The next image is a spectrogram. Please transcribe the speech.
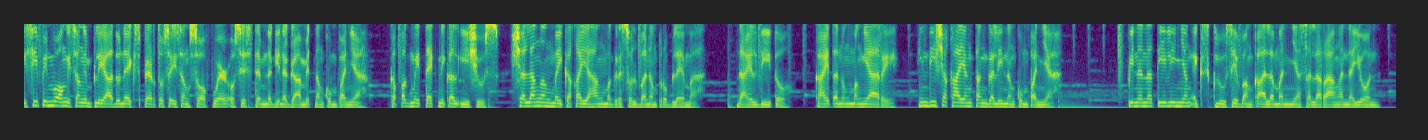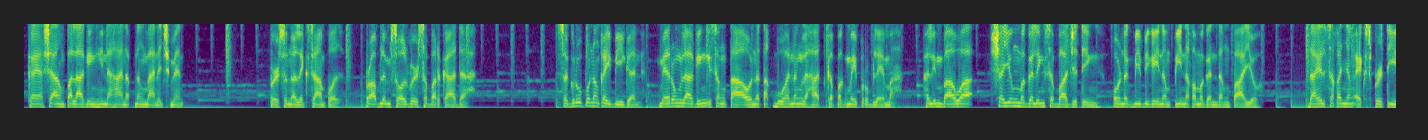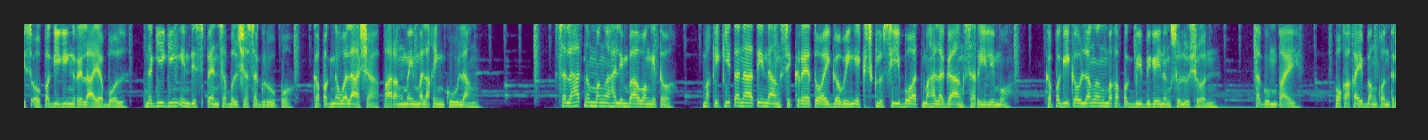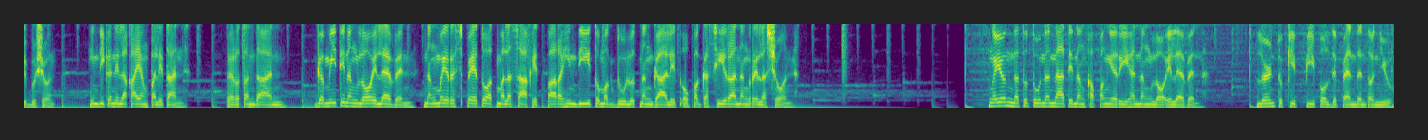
Isipin mo ang isang empleyado na eksperto sa isang software o system na ginagamit ng kumpanya. Kapag may technical issues, siya lang ang may kakayahang magresolba ng problema. Dahil dito, kahit anong mangyari, hindi siya kayang tanggalin ng kumpanya. Pinanatili niyang exclusive ang kaalaman niya sa larangan na yon, kaya siya ang palaging hinahanap ng management. Personal example, problem solver sa barkada. Sa grupo ng kaibigan, merong laging isang tao na takbuhan ng lahat kapag may problema. Halimbawa, siya yung magaling sa budgeting o nagbibigay ng pinakamagandang payo. Dahil sa kanyang expertise o pagiging reliable, nagiging indispensable siya sa grupo. Kapag nawala siya, parang may malaking kulang. Sa lahat ng mga halimbawang ito, makikita natin na ang sikreto ay gawing eksklusibo at mahalaga ang sarili mo. Kapag ikaw lang ang makapagbibigay ng solusyon, tagumpay, o kakaibang kontribusyon, hindi ka nila kayang palitan. Pero tandaan, gamitin ang Law 11 nang may respeto at malasakit para hindi ito magdulot ng galit o pagkasira ng relasyon. Ngayon natutunan natin ang kapangyarihan ng Law 11. Learn to keep people dependent on you.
